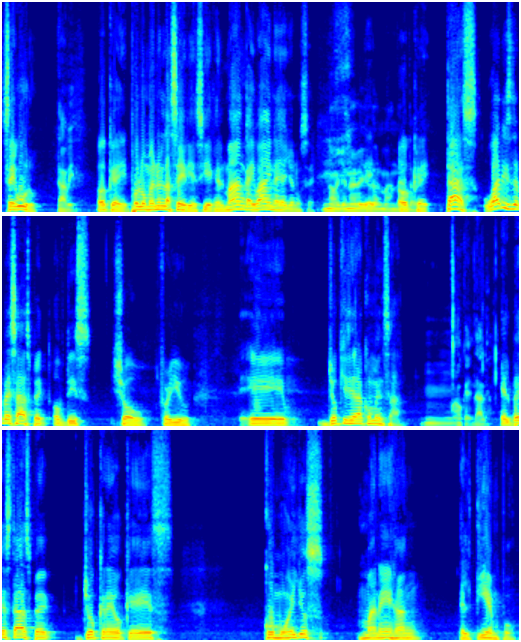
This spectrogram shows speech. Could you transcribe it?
Seguro. Está bien. Ok. Por lo menos en la serie. Si en el manga y vaina, ya yo no sé. No, yo no he leído el manga. Ok. Taz, what is the best aspect of this show for you? Eh, yo quisiera comenzar. Mm, ok, dale. El best aspect, yo creo que es cómo ellos manejan el tiempo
